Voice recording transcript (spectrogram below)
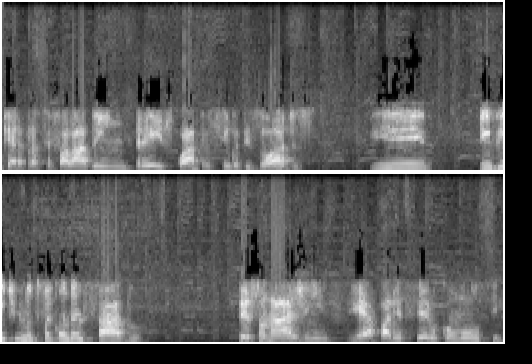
que era para ser falado em três, quatro, cinco episódios e em 20 minutos foi condensado. Personagens reapareceram como se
